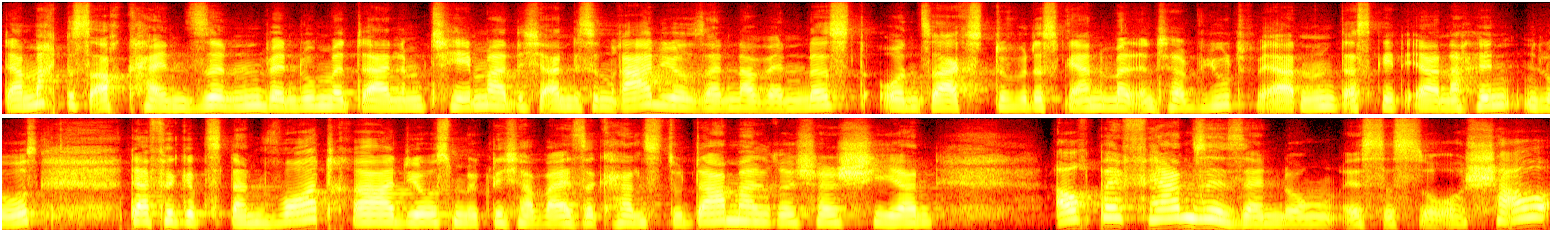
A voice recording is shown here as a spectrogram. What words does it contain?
da macht es auch keinen Sinn, wenn du mit deinem Thema dich an diesen Radiosender wendest und sagst, du würdest gerne mal interviewt werden. Das geht eher nach hinten los. Dafür gibt's dann Wortradios, möglicherweise kannst du da mal recherchieren. Auch bei Fernsehsendungen ist es so. Schau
